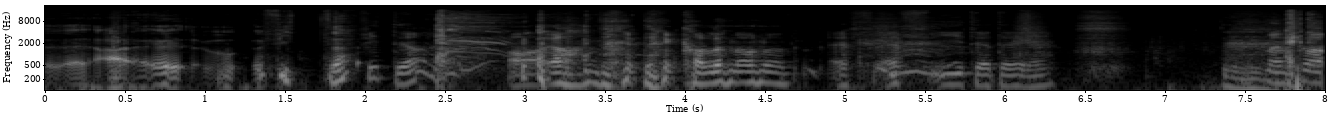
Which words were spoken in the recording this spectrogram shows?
Eh, eh, Fitte? Fitte, ja. Ja, ja det, det er kallenavnet. F-F-I-T-T-E. Men hva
